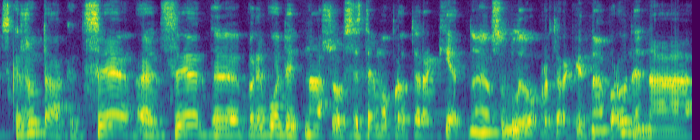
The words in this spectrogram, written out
Скажу так, це, е, це переводить нашу систему протиракетної, особливо протиракетної оборони, на,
